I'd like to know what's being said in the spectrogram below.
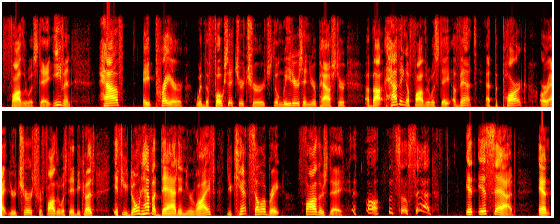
Fatherless Day. Even have a prayer with the folks at your church, the leaders and your pastor, about having a Fatherless Day event at the park or at your church for Fatherless Day because if you don't have a dad in your life, you can't celebrate Father's Day. oh, that's so sad. It is sad. And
